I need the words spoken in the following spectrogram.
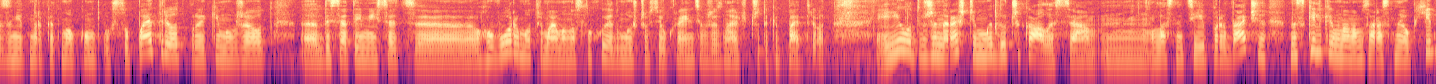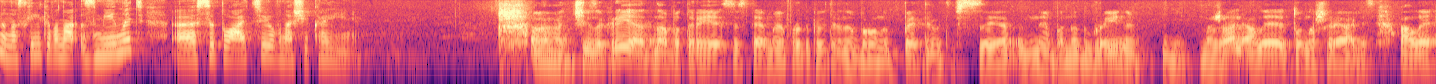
зенітно-ракетного комплексу Петріот, про які ми вже от 10-й місяць говоримо, тримаємо на слуху. Я думаю, що всі українці вже знають, що таке Петріот. І от вже нарешті ми дочекалися власне цієї передачі. Наскільки вона нам зараз необхідна, наскільки вона змінить е, ситуацію в нашій країні? Чи закриє одна батарея системи протиповітряної оборони Петріот все небо над Україною? Ні, на жаль, але то наша реальність. Але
